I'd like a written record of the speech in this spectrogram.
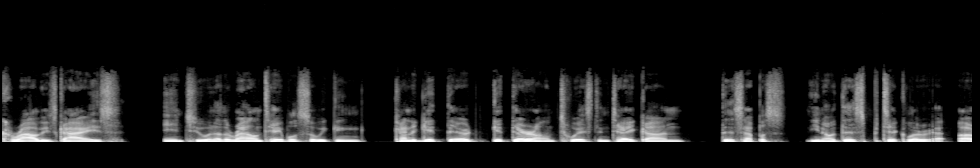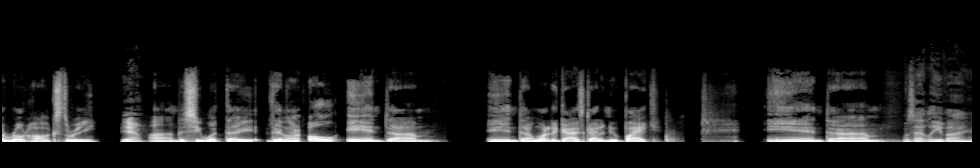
corral these guys into another round table so we can kind of get their get their own twist and take on this episode, you know, this particular uh, Roadhogs three. Yeah. um, to see what they they learn. Oh, and um, and uh, one of the guys got a new bike, and um, Was that Levi?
